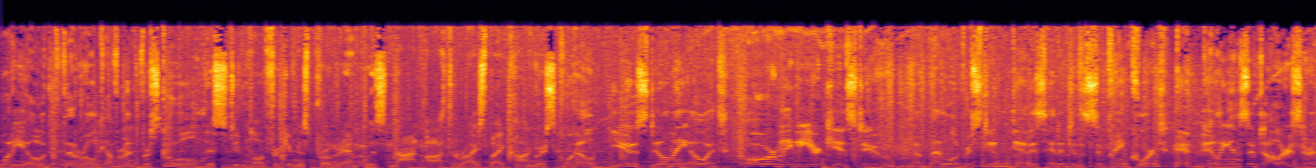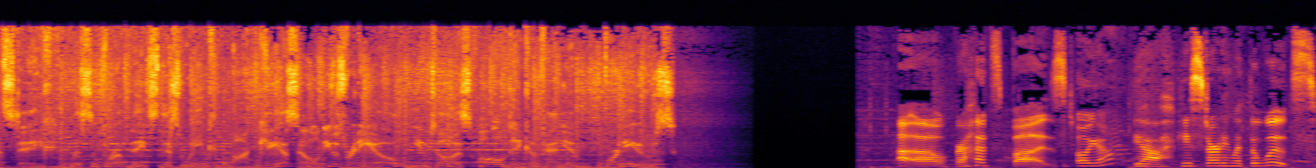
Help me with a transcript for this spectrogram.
What do you owe the federal government for school? This student loan forgiveness program was not authorized by Congress. Well, you still may owe it. Or maybe your kids do. A battle over student debt is headed to the Supreme Court, and billions of dollars are at stake. Listen for updates this week on KSL News Radio, Utah's all day companion for news. Uh oh, Brad's buzzed. Oh, yeah? Yeah, he's starting with the woots.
